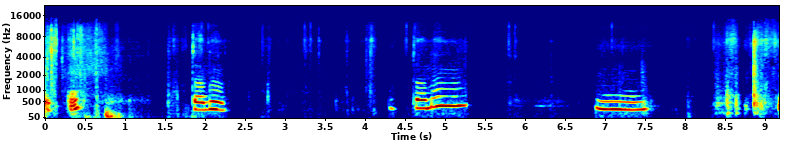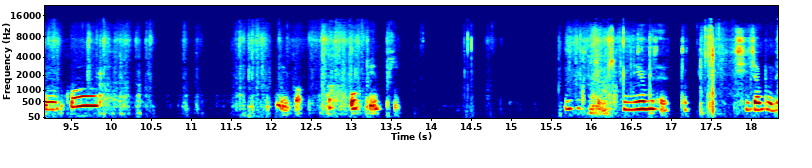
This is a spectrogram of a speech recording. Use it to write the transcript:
했고 일단은 일단은 그리고 이거 OPP 좀 정리하면서 또 지저분해.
